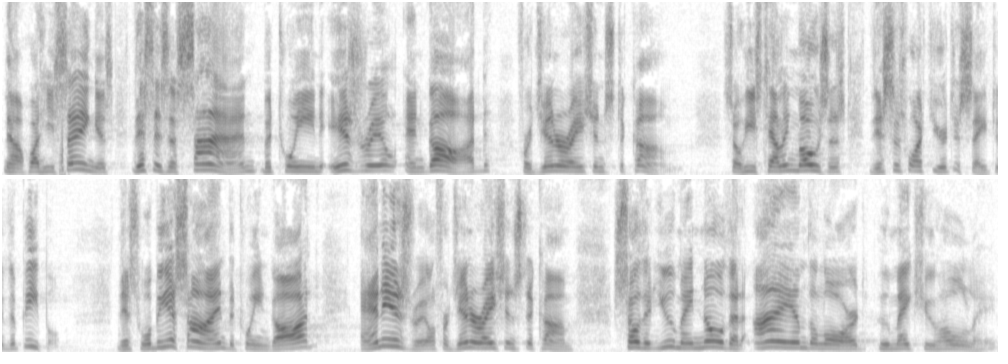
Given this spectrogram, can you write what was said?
Now, what he's saying is this is a sign between Israel and God for generations to come. So he's telling Moses, this is what you're to say to the people. This will be a sign between God and Israel for generations to come, so that you may know that I am the Lord who makes you holy.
